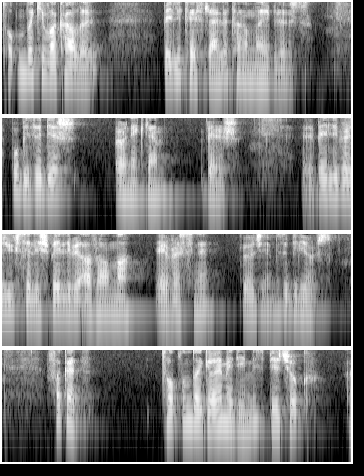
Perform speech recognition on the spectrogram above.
Toplumdaki vakaları belli testlerle tanımlayabiliriz. Bu bize bir örneklem verir. E, belli bir yükseliş, belli bir azalma evresini göreceğimizi biliyoruz. Fakat toplumda göremediğimiz birçok e,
